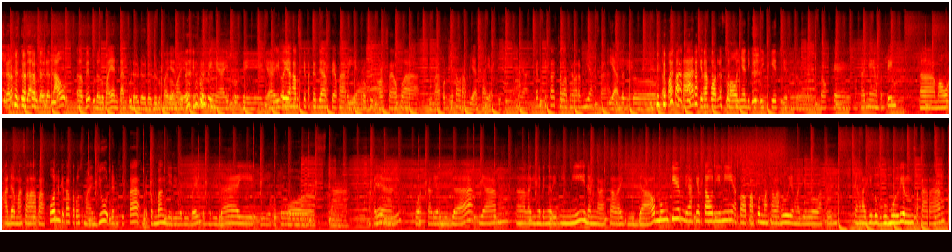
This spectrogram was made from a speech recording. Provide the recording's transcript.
Sekarang itu udah udah udah tahu, eh, beb udah lumayan kan? Udah udah udah, udah lumayan. lumayan gitu. improving ya improving. ya gitu itu yang harus kita kejar setiap hari Iya. improving ourselves lah di mana pun kita orang biasa ya, Sis. ya kan kita celoteh orang biasa Iya nih. betul. Nggak apa-apa kan? Kita keluarin flow-nya dikit-dikit gitu. Oke makanya yang penting uh, mau ada masalah apa pun kita terus maju dan kita berkembang jadi lebih baik dan lebih baik gitu. Nah, makanya jadi? buat kalian juga yang uh, lagi ngedengerin ini dan ngerasa lagi down mungkin di akhir tahun ini atau apa pun masalah lu yang lagi lu lakuin yang lagi lu gumulin sekarang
